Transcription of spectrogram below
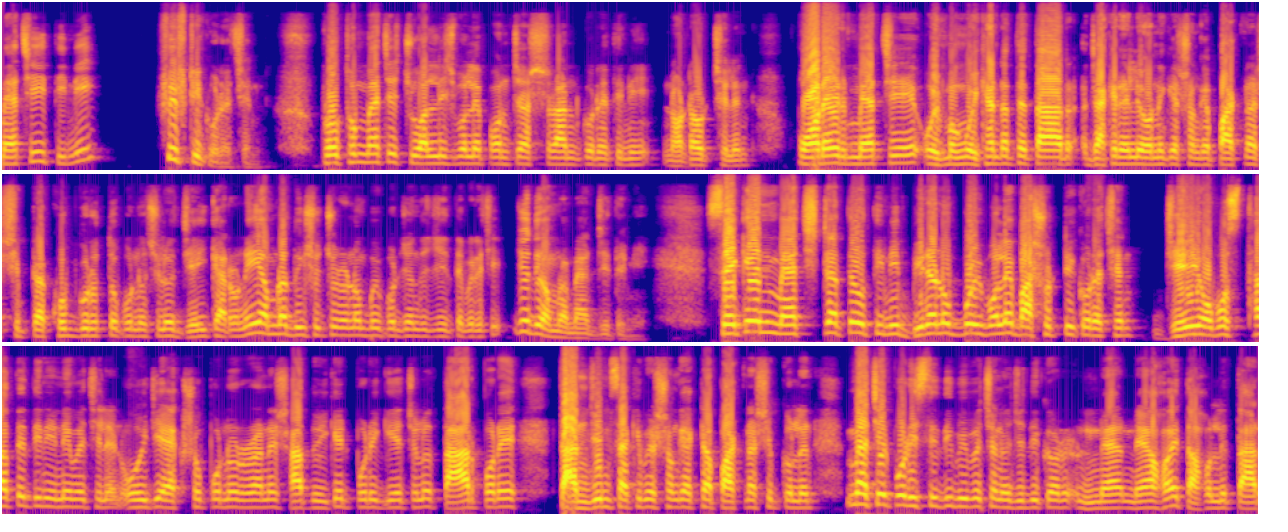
ম্যাচেই তিনি ফিফটি করেছেন। প্রথম ম্যাচে চুয়াল্লিশ বলে পঞ্চাশ রান করে তিনি নট আউট ছিলেন। পরের ম্যাচে এবং ওইখানটাতে তার জাকের আলী অনেকের সঙ্গে পার্টনারশিপটা খুব গুরুত্বপূর্ণ ছিল, যেই কারণেই আমরা দুইশো চুরানব্বই পর্যন্ত জিতে পেরেছি, যদিও আমরা ম্যাচ জিতেনি। সেকেন্ড ম্যাচটাতেও তিনি বিরানব্বই বলে বাষট্টি করেছেন, যেই অবস্থাতে তিনি নেমেছিলেন, ওই যে একশো পনেরো রানে সাত উইকেট পড়ে গিয়েছিল, তারপরে তানজিম সাকিবের সঙ্গে একটা পার্টনারশিপ করলেন। ম্যাচের পরিস্থিতি বিবেচনা যদি নেওয়া হয়, তাহলে তার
